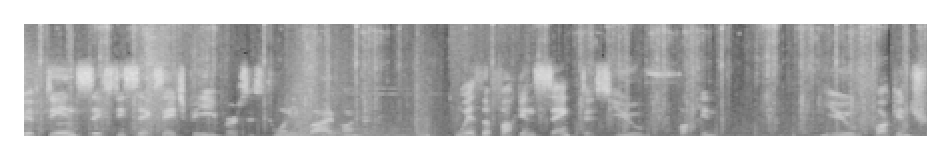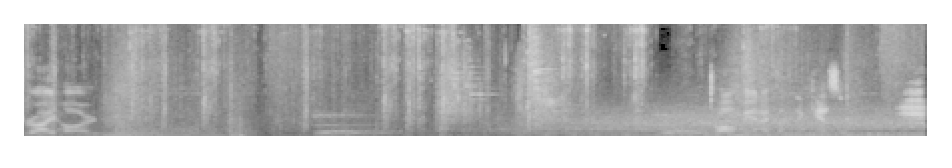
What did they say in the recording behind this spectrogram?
1566 HP versus 2500. With a fucking Sanctus, you fucking... You fucking try hard. Oh man, I thought that canceled. Mm.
